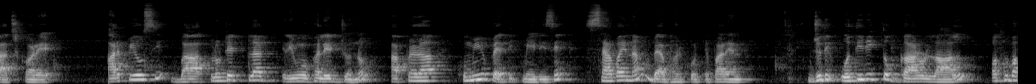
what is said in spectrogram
কাজ করে। আরপিওসি বা ক্লোটেড ব্লাড রিমুভালের জন্য আপনারা হোমিওপ্যাথিক মেডিসিন স্যাবাইনাম ব্যবহার করতে পারেন। যদি অতিরিক্ত গাঢ় লাল অথবা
